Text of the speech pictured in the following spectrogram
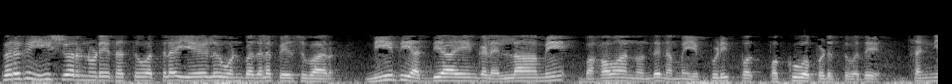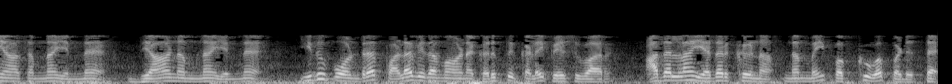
பிறகு ஈஸ்வரனுடைய தத்துவத்துல ஏழு ஒன்பதுல பேசுவார். மீதி அத்தியாயங்கள் எல்லாமே பகவான் வந்து நம்ம எப்படி பக்குவப்படுத்துவது? சந்நியாசம்னா என்ன? தியானம்னா என்ன? இது போன்ற பலவிதமான கருத்துக்களை பேசுவார். அதெல்லாம் எதற்குனா? நம்மை பக்குவப்படுத்த.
